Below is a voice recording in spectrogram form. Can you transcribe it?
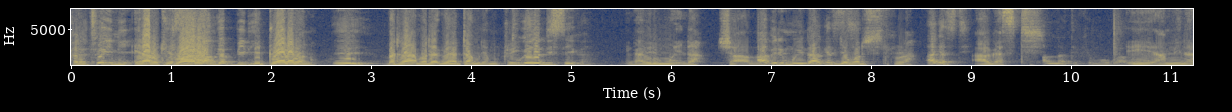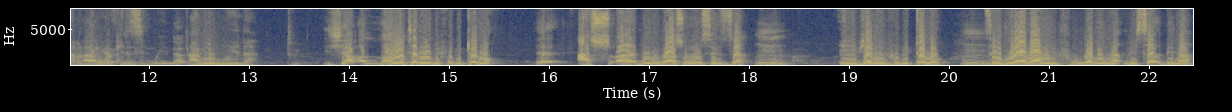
kati traini era abatutwala bbiri. betwala bano Eh, bata- bata- batambulira mu train. Tugenda diseeka nga abiri mwenda inshallah. Mwenda agasti agasti Eh, amina rabbi Agasti wakkirize mwenda. abiri mwenda. Tu- insha allah naye wakyaliwo ebifo bitono. Eh, Aso- ah, mungu gwasobosezza mm, ebyaliwo ebifo bitono. Saidi y'abaana ebifo nga bina bisa- bina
